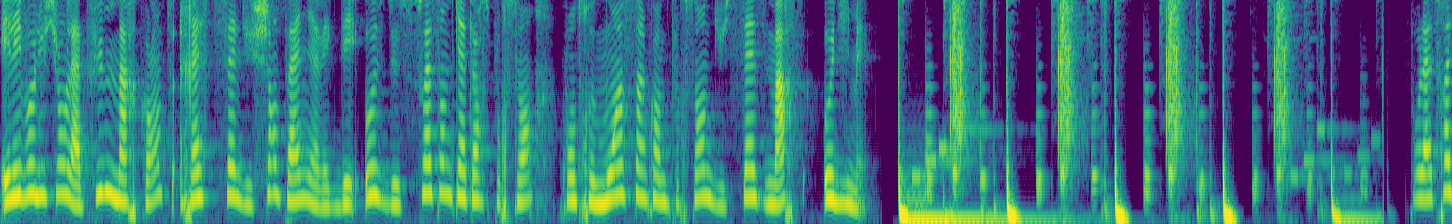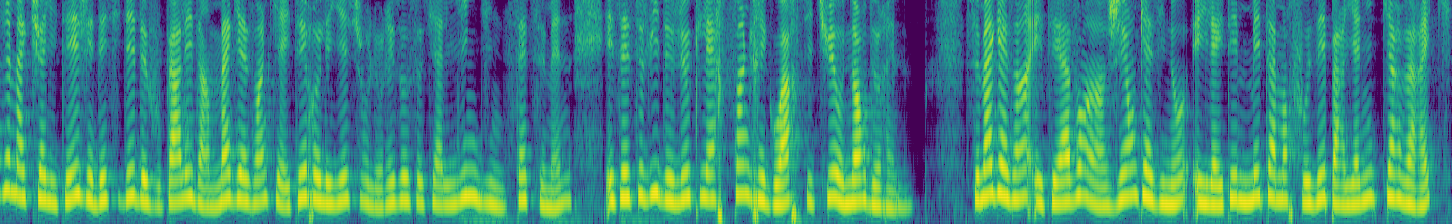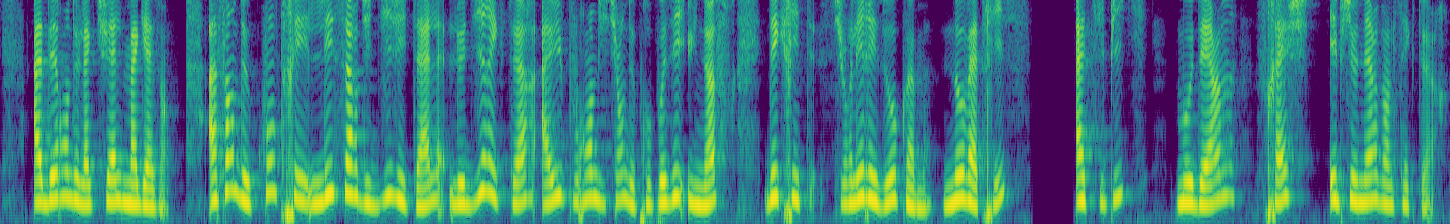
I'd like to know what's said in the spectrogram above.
Et l'évolution la plus marquante reste celle du champagne avec des hausses de 74% contre moins 50% du 16 mars au 10 mai. Pour la troisième actualité, j'ai décidé de vous parler d'un magasin qui a été relayé sur le réseau social LinkedIn cette semaine, et c'est celui de Leclerc Saint-Grégoire situé au nord de Rennes. Ce magasin était avant un géant casino et il a été métamorphosé par Yannick Kervarek, adhérent de l'actuel magasin. Afin de contrer l'essor du digital, le directeur a eu pour ambition de proposer une offre décrite sur les réseaux comme novatrice, atypique, moderne, fraîche et pionnière dans le secteur.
